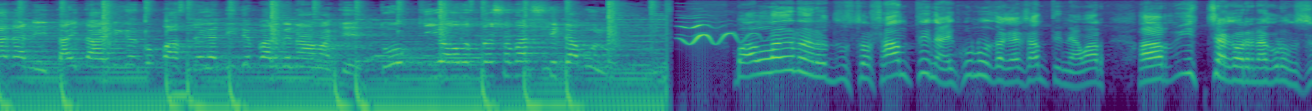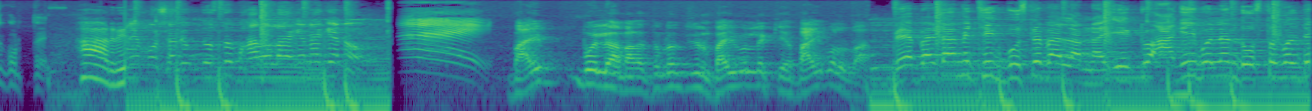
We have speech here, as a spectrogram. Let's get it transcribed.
টাকা নেই তাই তাহিরি কাকু পাঁচ টাকা দিতে পারবে না আমাকে। তো কি অবস্থা সবার সেটা বলুন। ভালো লাগে না রে দোস্ত শান্তি নাই কোনো জায়গায় শান্তি নাই আমার আর ইচ্ছা করে না কোনো কিছু করতে। মোশারফ দোস্ত ভালো লাগে না কেন? ভাই বলল আমার তোমরা দুজন ভাই বললে কি? ভাই বলবা। ব্যাপারটা আমি ঠিক বুঝতে পারলাম না একটু আগেই বললেন দোস্ত বলতে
